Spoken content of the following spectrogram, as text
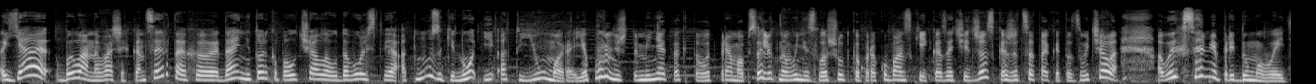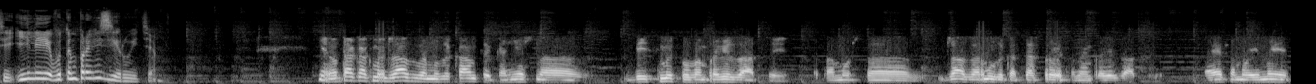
Я была на ваших концертах, э, да, и не только получала удовольствие от музыки, но и от юмора. Я помню, что меня как-то вот прям абсолютно вынесла шутка про кубанский казачий джаз, кажется, так это звучало. А вы их сами придумываете или вот импровизируете? Не, ну так как мы джазовые музыканты, конечно, весь смысл в импровизации, потому что джазовая музыка вся строится на импровизации. Поэтому и мы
